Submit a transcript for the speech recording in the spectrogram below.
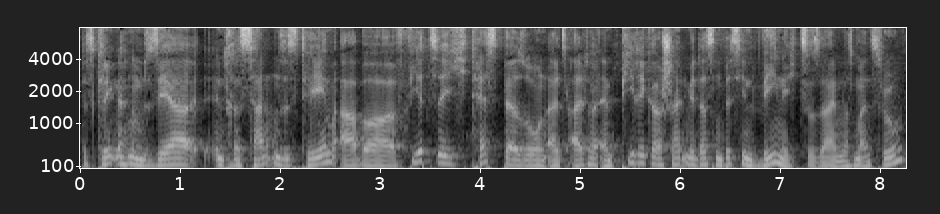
Das klingt nach einem sehr interessanten System, aber 40 Testpersonen als alter Empiriker scheint mir das ein bisschen wenig zu sein. Was meinst du?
